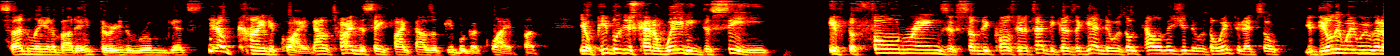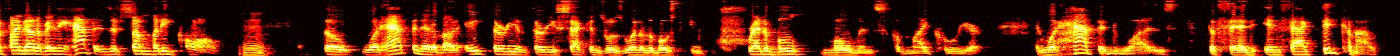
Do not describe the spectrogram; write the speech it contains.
Suddenly at about 8.30, the room gets, you know, kind of quiet. Now, it's hard to say 5,000 people got quiet, but you know, people are just kind of waiting to see if the phone rings, if somebody calls me on time, because again, there was no television, there was no internet. So you, the only way we were going to find out if anything happened is if somebody called. Mm. So what happened at about 8:30 and 30 seconds was one of the most incredible moments of my career. And what happened was the Fed, in fact, did come out.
